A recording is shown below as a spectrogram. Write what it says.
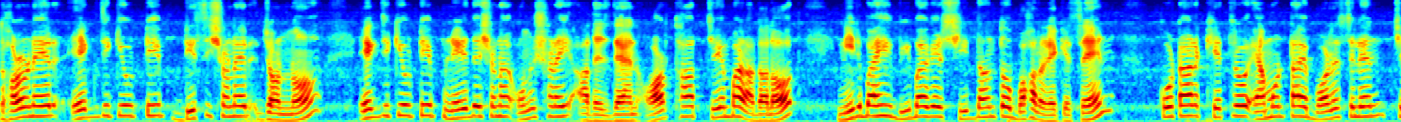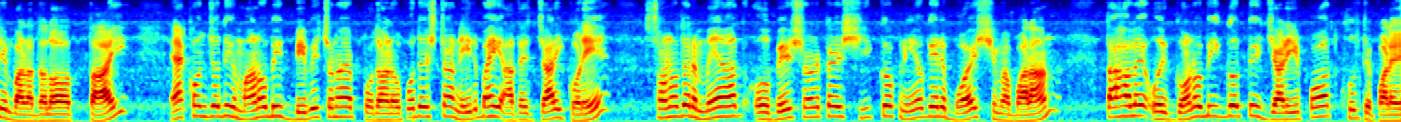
ধরনের এক্সিকিউটিভ ডিসিশনের জন্য এক্সিকিউটিভ নির্দেশনা অনুসারেই আদেশ দেন। অর্থাৎ চেম্বার আদালত নির্বাহী বিভাগের সিদ্ধান্ত বহাল রেখেছেন। কোটার ক্ষেত্রেও এমনটাই বলেছিলেন চেম্বার আদালত। তাই এখন যদি মানবিক বিবেচনায় প্রধান উপদেষ্টা নির্বাহী আদেশ জারি করে, সনদের মেয়াদ ও বেসরকারি শিক্ষক নিয়োগের বয়স সীমা বাড়ান, তাহলে ওই গণবিজ্ঞপ্তি জারির পথ খুলতে পারে।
